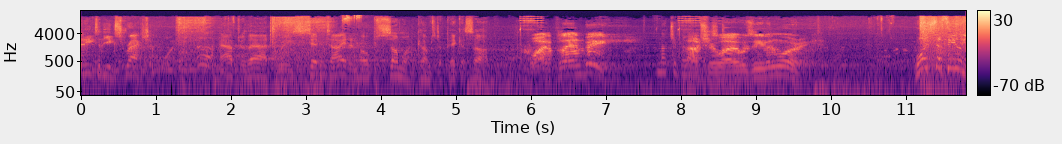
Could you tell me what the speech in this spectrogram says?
City to the extraction point. After that, we sit tight and hope someone comes to pick us up. Quite a plan B. Much Not sure why I was even worried. What's the feeling?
